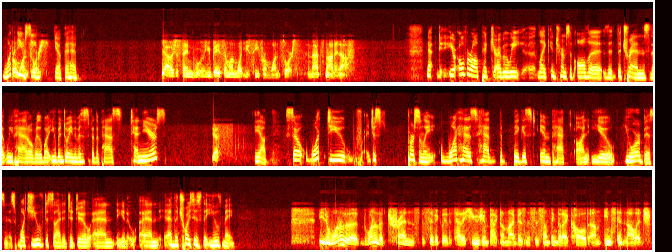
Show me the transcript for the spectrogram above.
What do you see? Source. Yeah, go ahead. Yeah, I was just saying you base them on what you see from one source, and that's not enough. Now, your overall picture, I mean, we, uh, like, in terms of all the, the, the, trends that we've had over the, what you've been doing this for the past 10 years? Yes. Yeah. So, what do you, just personally, what has had the biggest impact on you, your business, what you've decided to do, and you know, and and the choices that you've made? You know, one of the one of the trends specifically that's had a huge impact on my business is something that I called um, instant knowledge.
